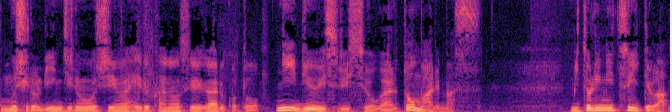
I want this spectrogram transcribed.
むしろ臨時の往診は減る可能性があることに留意する必要があると思われます。看取りについては、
